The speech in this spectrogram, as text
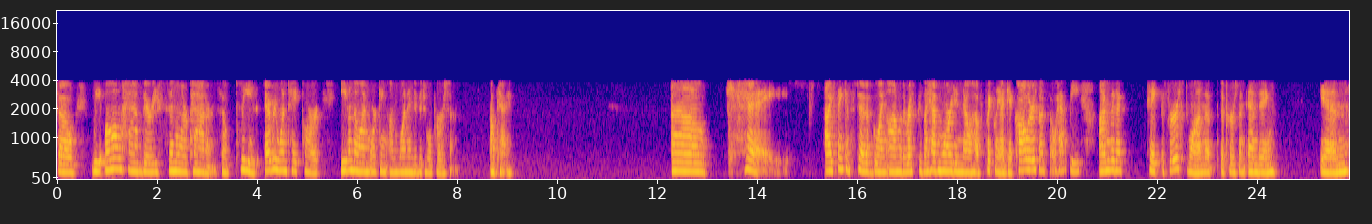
So we all have very similar patterns. So please, everyone take part, even though I'm working on one individual person. Okay. Okay. I think instead of going on with the rest, because I have more, I didn't know how quickly I'd get callers. I'm so happy. I'm going to take the first one, the, the person ending in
